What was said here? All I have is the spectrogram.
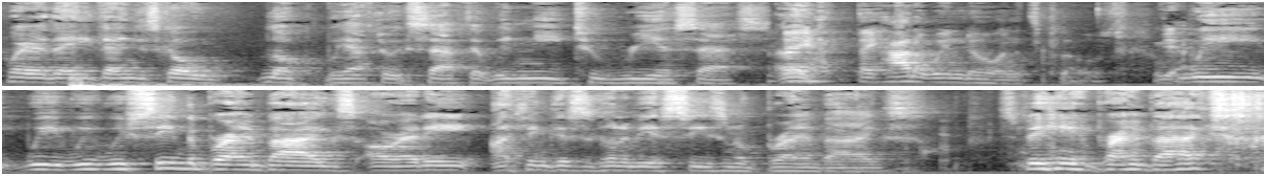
where they then just go, look, we have to accept it. We need to reassess. They, Like, they had a window and it's closed. Yeah. we, we, we, we've seen the brown bags already. I think this is going to be a season of brown bags. Speaking of brown bags,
